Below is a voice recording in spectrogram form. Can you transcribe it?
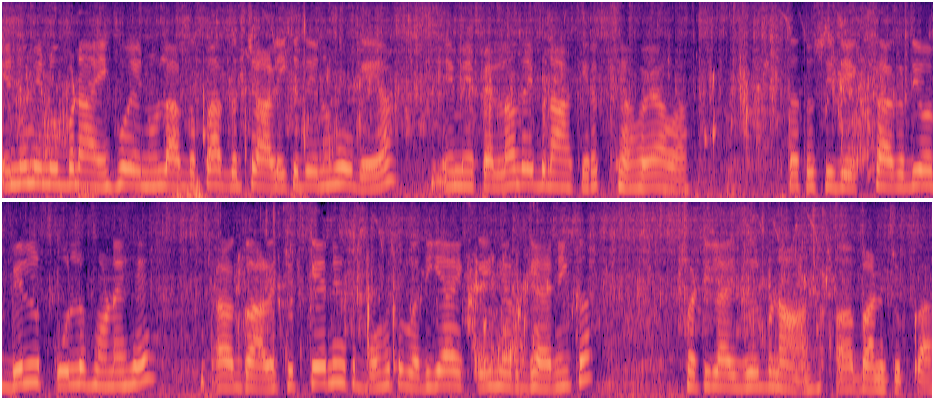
ਇਹਨੂੰ ਮੈਨੂੰ ਬਣਾਏ ਹੋਏ ਨੂੰ ਲਗਭਗ 40 ਕੁ ਦਿਨ ਹੋ ਗਏ ਆ। ਇਹ ਮੈਂ ਪਹਿਲਾਂ ਦਾ ਹੀ ਬਣਾ ਕੇ ਰੱਖਿਆ ਹੋਇਆ ਵਾ। ਤਾਂ ਤੁਸੀਂ ਦੇਖ ਸਕਦੇ ਹੋ, ਬਿਲਕੁਲ ਹੁਣ ਇਹ ਗਲ ਚੁੱਕੇ ਨੇ ਤੇ ਬਹੁਤ ਵਧੀਆ ਇੱਕ ਇਹ ਆਰਗੈਨਿਕ ਫਰਟੀਲਾਈਜ਼ਰ ਬਣਾ ਬਣ ਚੁੱਕਾ।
